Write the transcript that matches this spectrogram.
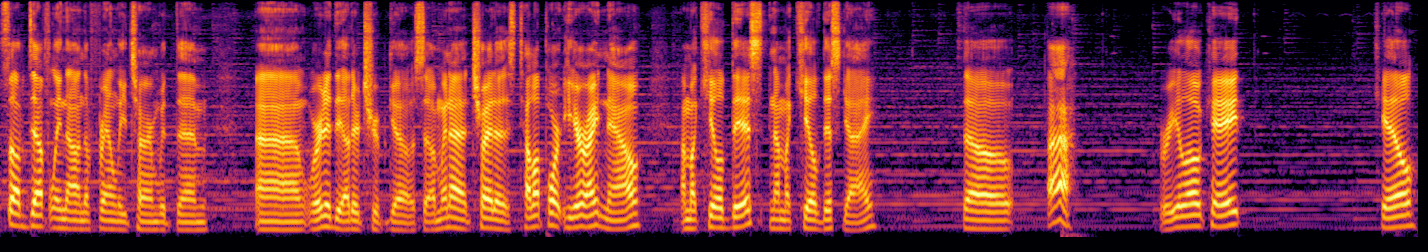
So I'm definitely not on a friendly term with them. Uh, where did the other troop go? So I'm gonna try to teleport here right now. I'm gonna kill this and I'm gonna kill this guy. So, ah, relocate, kill,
